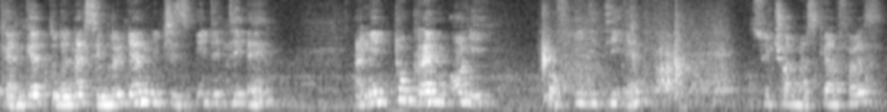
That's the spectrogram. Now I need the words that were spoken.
Can get to the next ingredient which is EDTA. I need 2 gram only of EDTA. Switch on my scale first.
